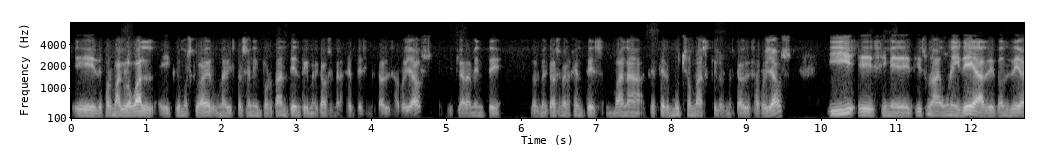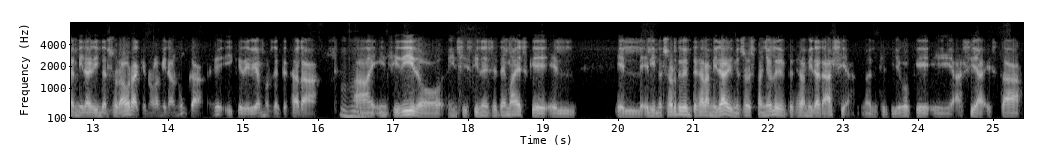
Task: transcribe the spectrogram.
eh, de forma global eh, creemos que va a haber una dispersión importante entre mercados emergentes y mercados desarrollados. y claramente los mercados emergentes van a crecer mucho más que los mercados desarrollados. Y eh, si me decís una, una, idea de dónde debe mirar el inversor ahora, que no lo ha mirado nunca y que debíamos de empezar a, a, incidir o insistir en ese tema, es que el, el, el, inversor debe empezar a mirar, el inversor español debe empezar a mirar a Asia. ¿no? Es decir, que yo creo que Asia está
